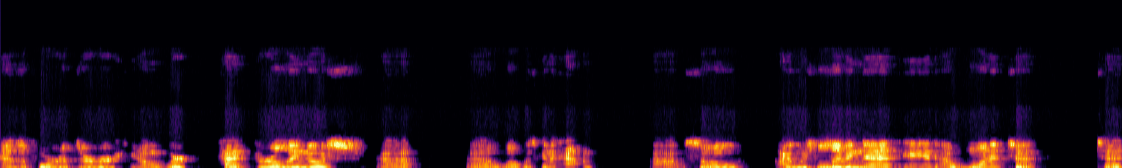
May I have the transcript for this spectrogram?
as a forward observer. You know, we're had it drilled into us what was going to happen. so I was living that, and I wanted to to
